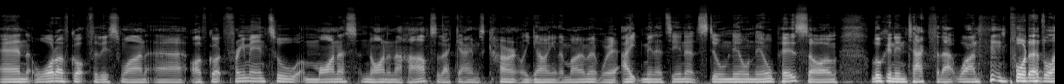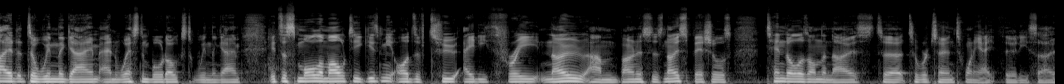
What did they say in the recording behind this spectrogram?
And what I've got for this one, uh, I've got Fremantle minus nine and a half. So that game's currently going at the moment. We're eight minutes in. It's still nil nil, Pez. So I'm looking intact for that one. Port Adelaide to win the game and Western Bulldogs to win the game. It's a smaller multi. Gives me odds of 283. No um, bonuses, no specials. $10 on the nose to, to return 28.30. So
